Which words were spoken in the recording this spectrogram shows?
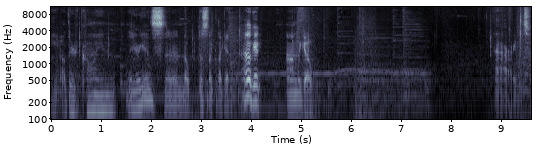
any other coin areas? Uh, nope, doesn't look like it. Okay, on we go. Alright.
